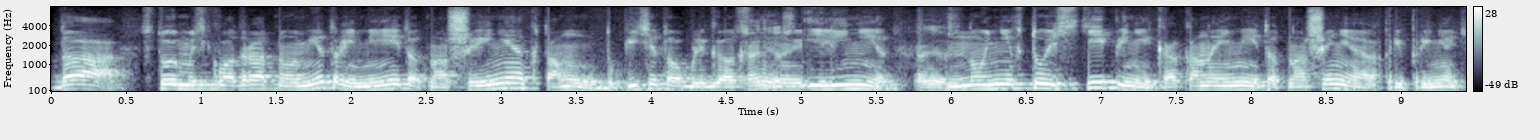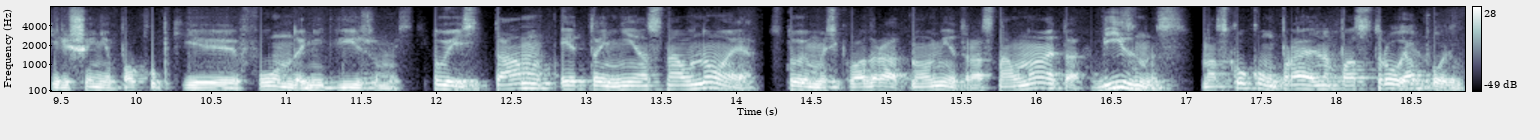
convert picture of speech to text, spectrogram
да, стоимость квадратного метра имеет отношение к тому, купить эту облигацию Конечно. или нет. Конечно. Но не в той степени, как она имеет отношение при принятии решения покупки фонда недвижимости. То есть там это не основное стоимость квадратного метра. Основное это бизнес, насколько он правильно построен. Я понял.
